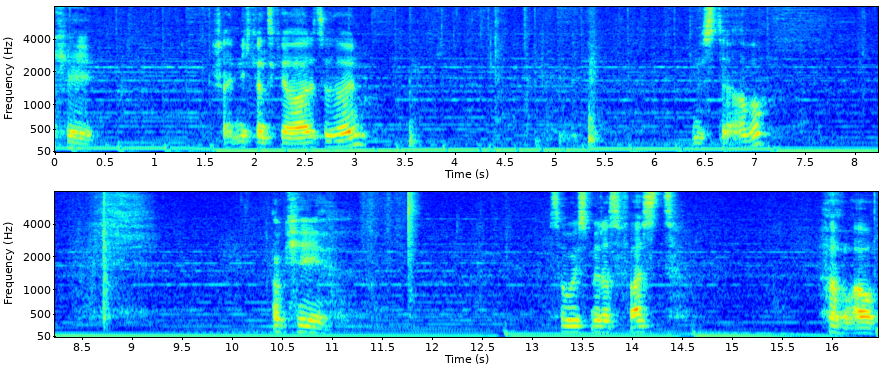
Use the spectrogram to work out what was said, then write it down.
Okay. Scheint nicht ganz gerade zu sein. Müsste aber. Okay. So ist mir das fast. wow,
